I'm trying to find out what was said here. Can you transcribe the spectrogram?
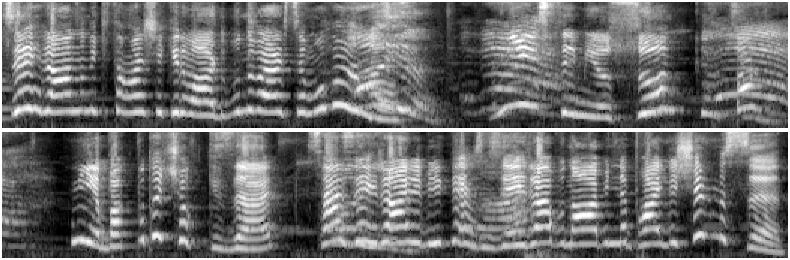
Zehra'nın iki tane şekeri vardı bunu versem olur mu? Niye istemiyorsun? Bak, niye bak bu da çok güzel. Sen Zehra ile birlikte yersin. Zehra bunu abinle paylaşır mısın?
